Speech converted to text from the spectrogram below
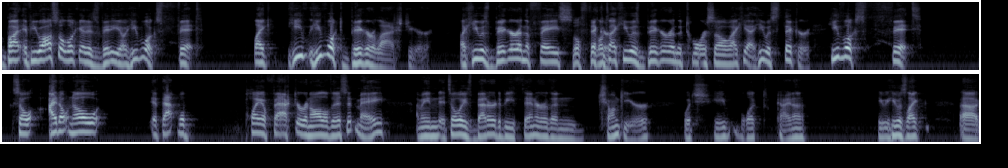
But if you also look at his video, he looks fit. Like he he looked bigger last year. Like he was bigger in the face. A little thicker. Looked like he was bigger in the torso. Like yeah, he was thicker. He looks fit. So I don't know if that will play a factor in all of this. It may. I mean, it's always better to be thinner than chunkier, which he looked kind of. He, he was like uh,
